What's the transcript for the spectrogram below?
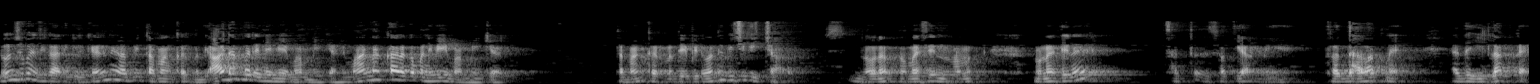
යොන්සමංසිකාරය කියලා කියන්නේ අපි තමන් කරන දේ ආඩම්බර නෙමෙයි මම මේ කියන්නේ මාන්නකාරකම නෙමෙයි මම මේ කියන්නේ. තමන් කරන දේ පිළිබඳ විචිකිච්ඡාව. නොන නොමැසෙන් නොනැතෙන සත්‍ය මේ ශ්‍රද්ධාවක් නැහැ. ඇද හිලක් නැහැ.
